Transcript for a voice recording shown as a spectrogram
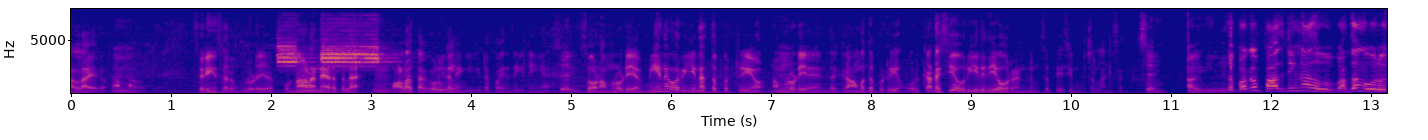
நல்லாயிரும். ஆமா. ஓகே. சரிங்க சார். உங்களுடைய பொன்னான நேரத்தில். பல தகவல்கள் எங்ககிட்ட பகிர்ந்துக்கிட்டீங்க. சரிங்க. ஸோ நம்மளுடைய மீனவர் இனத்தை பற்றியும் நம்மளுடைய இந்த கிராமத்தை பற்றியும் ஒரு கடைசியாக ஒரு இறுதியாக ஒரு ரெண்டு நிமிஷம் பேசி முடிச்சிடலாங்க சார். சரிங்க. இந்த பக்கம் பார்த்துட்டிங்கன்னா அது அதாங்க ஒரு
